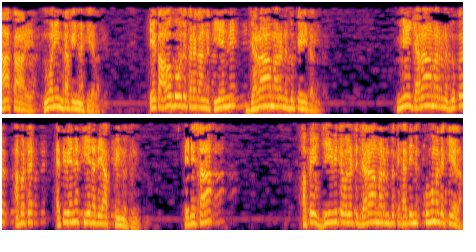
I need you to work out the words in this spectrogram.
ආකාරය නුවණින් දකින්න කියලා. ඒක අවබෝධ කරගන්න තියෙන්නේ ජරා මරණ දුකේ ඉඳලා. මේ ජරා මරණ දුක අපට ඇති වෙන්න තියෙන දෙයක් පින්නතුනි. ඒ නිසා අපේ ජීවිතවලට ජරා මරණ දුක හැදෙන්නේ කොහොමද කියලා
